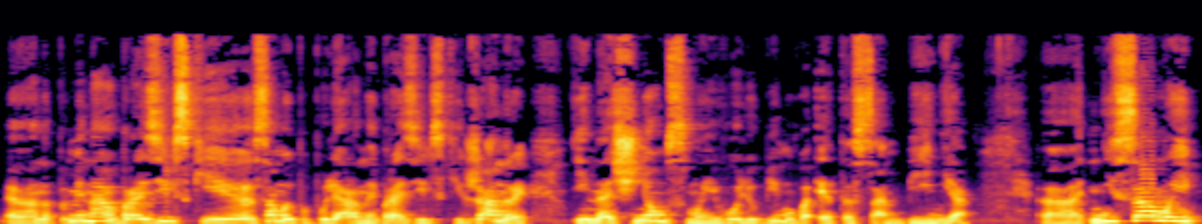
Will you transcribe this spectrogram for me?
А, напоминаю, бразильские, самые популярные бразильские жанры. И начнем с моего любимого. Это самбинья. А, не самый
